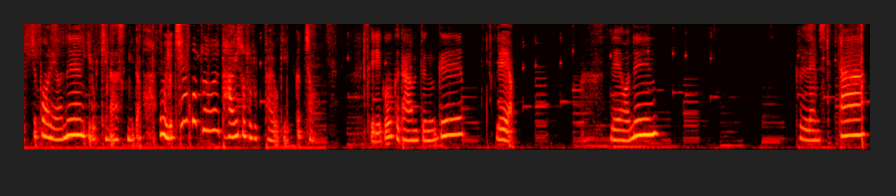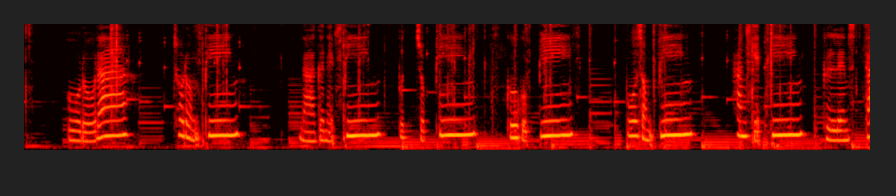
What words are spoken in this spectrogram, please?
슈퍼 레어는 이렇게 나왔습니다. 어, 이거 친구들 다 있어서 좋다, 여기. 그쵸? 그리고 그 다음 등급 레어. 레어는 글램스타, 오로라, 초롬핑, 나그네핑, 뿌초핑, 구구핑, 뽀송핑, 함께핑, 글램스타,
